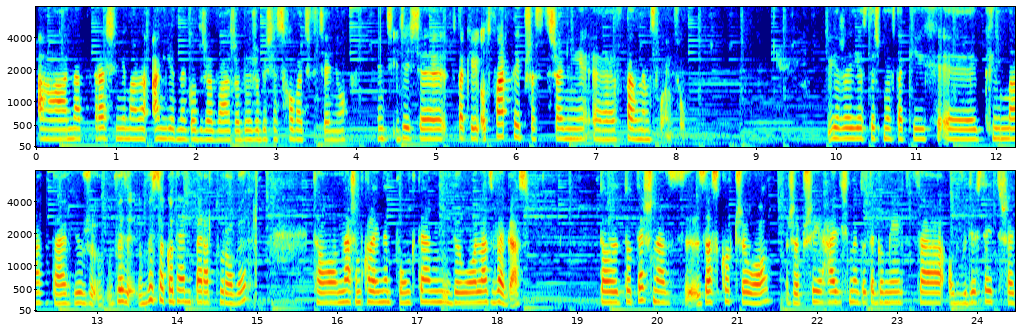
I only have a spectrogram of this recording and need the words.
a na trasie nie ma ani jednego drzewa, żeby, żeby się schować w cieniu, więc idzie się w takiej otwartej przestrzeni e, w pełnym słońcu. Jeżeli jesteśmy w takich e, klimatach już wysokotemperaturowych, to naszym kolejnym punktem było Las Vegas. To, to też nas zaskoczyło, że przyjechaliśmy do tego miejsca o 23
